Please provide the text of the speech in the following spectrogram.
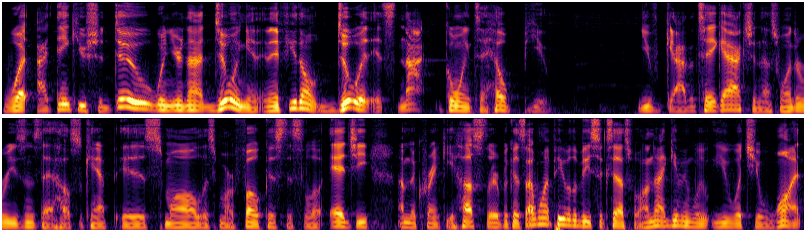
what I think you should do when you're not doing it. And if you don't do it, it's not going to help you you've got to take action. That's one of the reasons that Hustle Camp is small, it's more focused, it's a little edgy. I'm the cranky hustler because I want people to be successful. I'm not giving you what you want.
